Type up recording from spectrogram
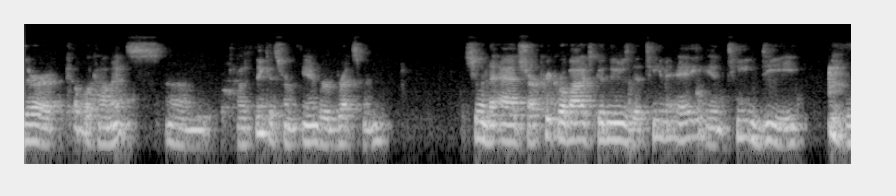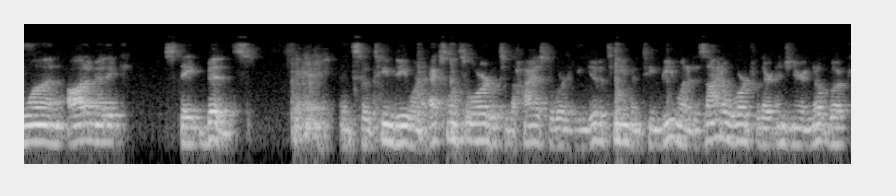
There are a couple of comments. Um, I think it's from Amber Bretzman. She wanted to add Sharp Creek Robotics, good news that Team A and Team D won automatic state bids. And so Team D won an excellence award, which is the highest award you can give a team, and Team B won a design award for their engineering notebook.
